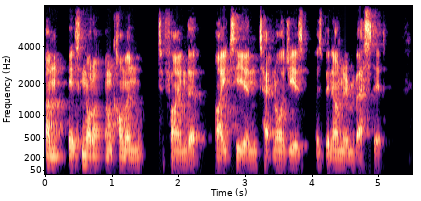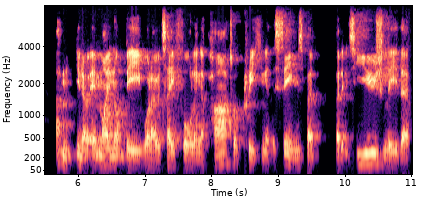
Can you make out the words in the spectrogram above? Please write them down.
um, it's not uncommon to find that IT and technology is, has been underinvested. Um, you know, it might not be what I would say falling apart or creaking at the seams, but but it's usually that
